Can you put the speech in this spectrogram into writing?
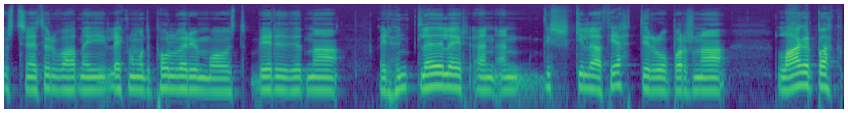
veist, sem þeir þurfa hérna í leiknum móti pólverjum og veist, verið, hérna, verið hundleðilegir en, en virkilega þéttir og bara svona lagarbakk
